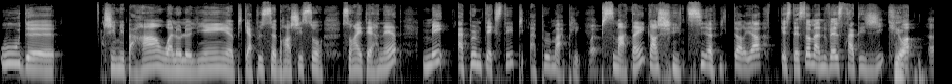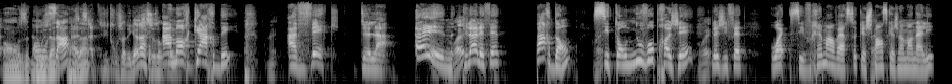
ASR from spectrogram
ou de chez mes parents où elle a le lien euh, puis qu'elle peut se brancher sur, sur Internet, mais elle peut me texter puis elle peut m'appeler. Puis ce matin, quand j'ai dit à Victoria que c'était ça ma nouvelle stratégie, Qui a ah, 11, 12 11 ans. ans. 11 ans. Ah, Tu trouves ça dégueulasse, eux autres? elle m'a regardé avec de la haine. Ouais. Puis là, elle a fait Pardon, c'est ton nouveau projet. Puis là, j'ai fait Ouais, c'est vraiment vers ça que je pense que je vais m'en aller.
